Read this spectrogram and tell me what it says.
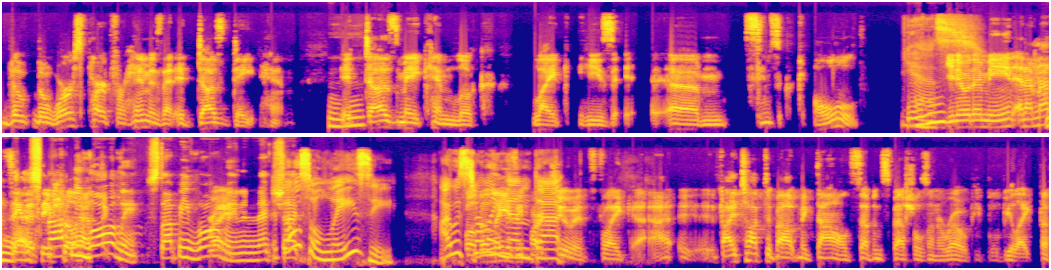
the the worst part for him is that it does date him. Mm-hmm. It does make him look like he's um seems old. Yes. You know what I mean? And I'm not saying that they stop evolving. To, stop evolving. Right. And next it's also lazy. I was well, telling the them part that too. It's like I, if I talked about McDonald's seven specials in a row, people would be like, "The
